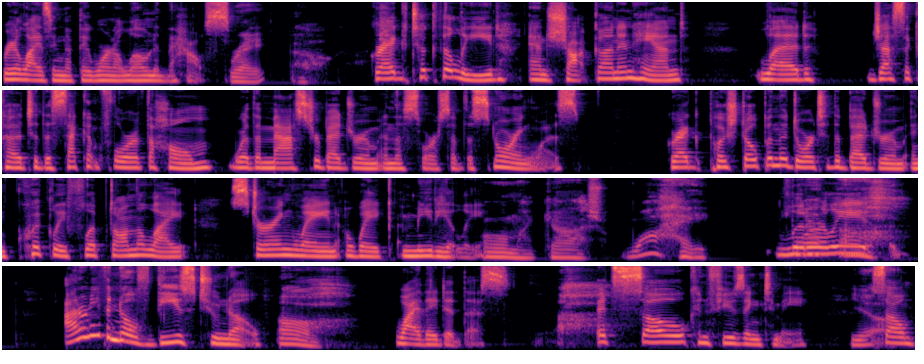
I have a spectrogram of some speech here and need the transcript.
realizing that they weren't alone in the house. Right. Oh, Greg took the lead and, shotgun in hand, led Jessica to the second floor of the home where the master bedroom and the source of the snoring was. Greg pushed open the door to the bedroom and quickly flipped on the light, stirring Wayne awake immediately. oh my gosh. Why? Literally, I don't even know if these two know Oh. why they did this. It's so confusing to me. Yeah. So,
